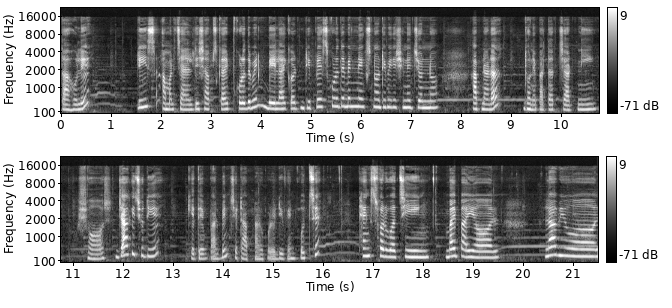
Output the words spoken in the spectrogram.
তাহলে প্লিজ আমার চ্যানেলটি সাবস্ক্রাইব করে দেবেন, বেল আইকনটি প্রেস করে দেবেন নেক্সট নোটিফিকেশনের জন্য। আপনারা ধনেপাতার চাটনি, সস, যা কিছু দিয়ে খেতে পারবেন সেটা আপনার উপরে ডিপেন্ড করছে। Thanks for watching bye bye all love you all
